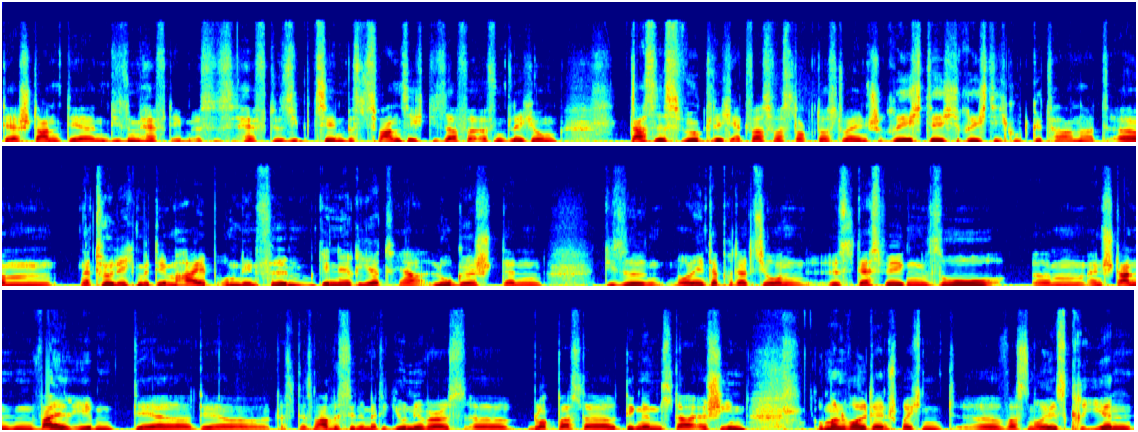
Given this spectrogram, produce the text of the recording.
der Stand, der in diesem Heft eben ist, ist Hefte 17 bis 20 dieser Veröffentlichung. Das ist wirklich etwas, was Doctor Strange richtig, richtig gut getan hat. Ähm, natürlich mit dem Hype um den Film generiert, ja, logisch, denn diese Neuinterpretation ist deswegen so ähm, entstanden, weil eben der, der, das, das Marvel Cinematic Universe äh, Blockbuster-Dingens da erschien und man wollte entsprechend äh, was Neues kreieren.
